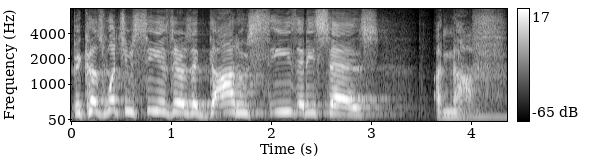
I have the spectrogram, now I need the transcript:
Because what you see is there's a God who sees and he says, enough.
